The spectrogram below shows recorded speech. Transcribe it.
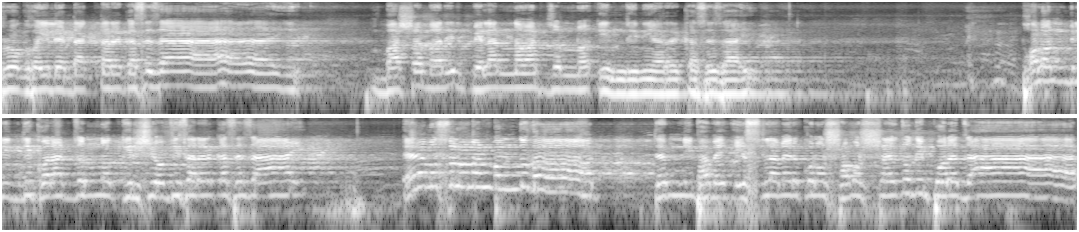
রোগ হইলে ডাক্তারের কাছে যাই। বাসা বাড়ির প্ল্যান নেওয়ার জন্য ইঞ্জিনিয়ারের কাছে যাই। ফলন বৃদ্ধি করার জন্য কৃষি অফিসারের কাছে যাই। এ মুসলমান বন্ধুগণ তেমনি ভাবে ইসলামের কোন সমস্যায় যদি পড়ে যান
